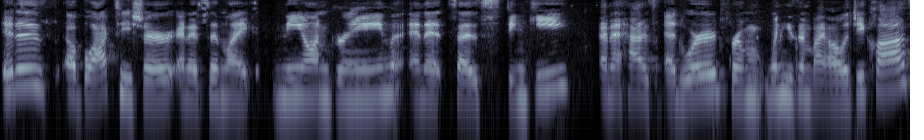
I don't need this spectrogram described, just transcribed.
It is a black t-shirt and it's in like neon green and it says stinky and it has Edward from when he's in biology class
